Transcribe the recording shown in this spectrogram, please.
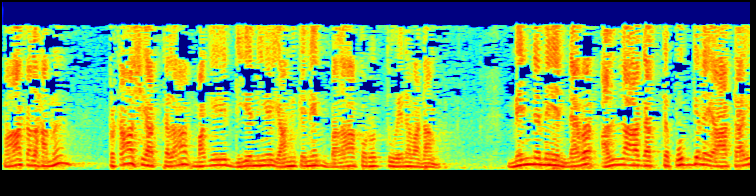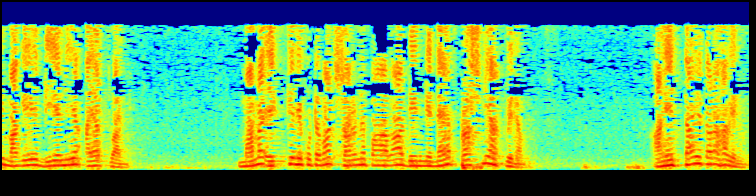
පා කළාම ප්‍රකාශයක් කළා මගේ දියණිය යම් කෙනෙක් බලාපොරොත්තු වෙනවා නම් මෙන්න මේ නැව අල්ලාගත් පුද්ගලයාටයි මගේ දියණිය අයත් වන්නේ. මම එක්කෙනෙකුටවත් සරණ පාවා දෙන්නේ නැහැ ප්‍රශ්නයක් වෙනවා. අනිත් අය තරහ වෙනවා.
